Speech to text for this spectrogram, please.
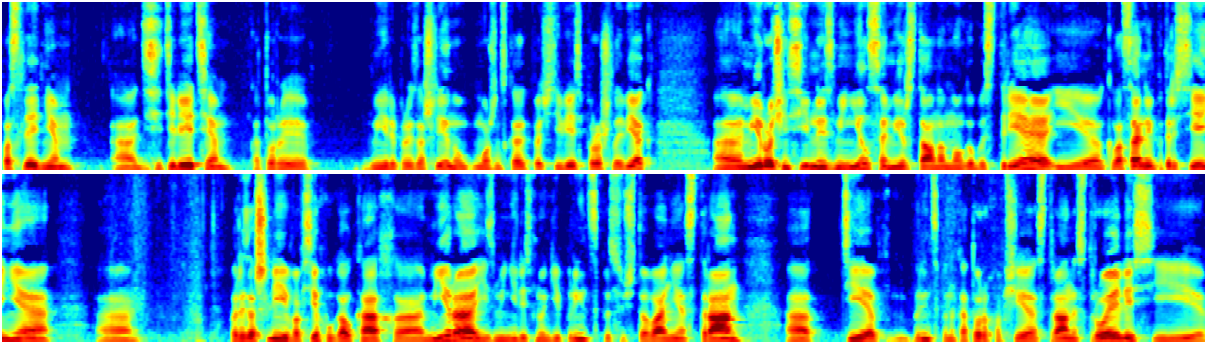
последним а, десятилетиям, которые в мире произошли, ну, можно сказать, почти весь прошлый век, э, мир очень сильно изменился, мир стал намного быстрее, и колоссальные потрясения э, произошли во всех уголках э, мира, изменились многие принципы существования стран, те принципы, на которых вообще страны строились, и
